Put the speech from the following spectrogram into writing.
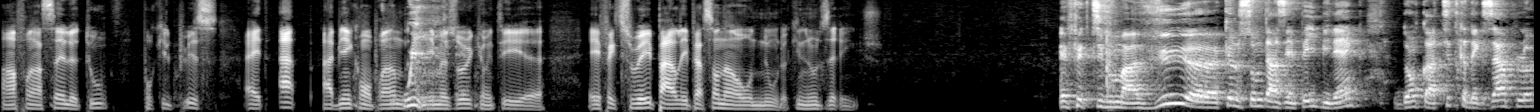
en français le tout, pour qu'ils puissent être aptes à bien comprendre les mesures qui ont été euh, effectuées par les personnes en haut de nous, qui nous dirigent. Effectivement, vu euh, que nous sommes dans un pays bilingue, donc à titre d'exemple,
